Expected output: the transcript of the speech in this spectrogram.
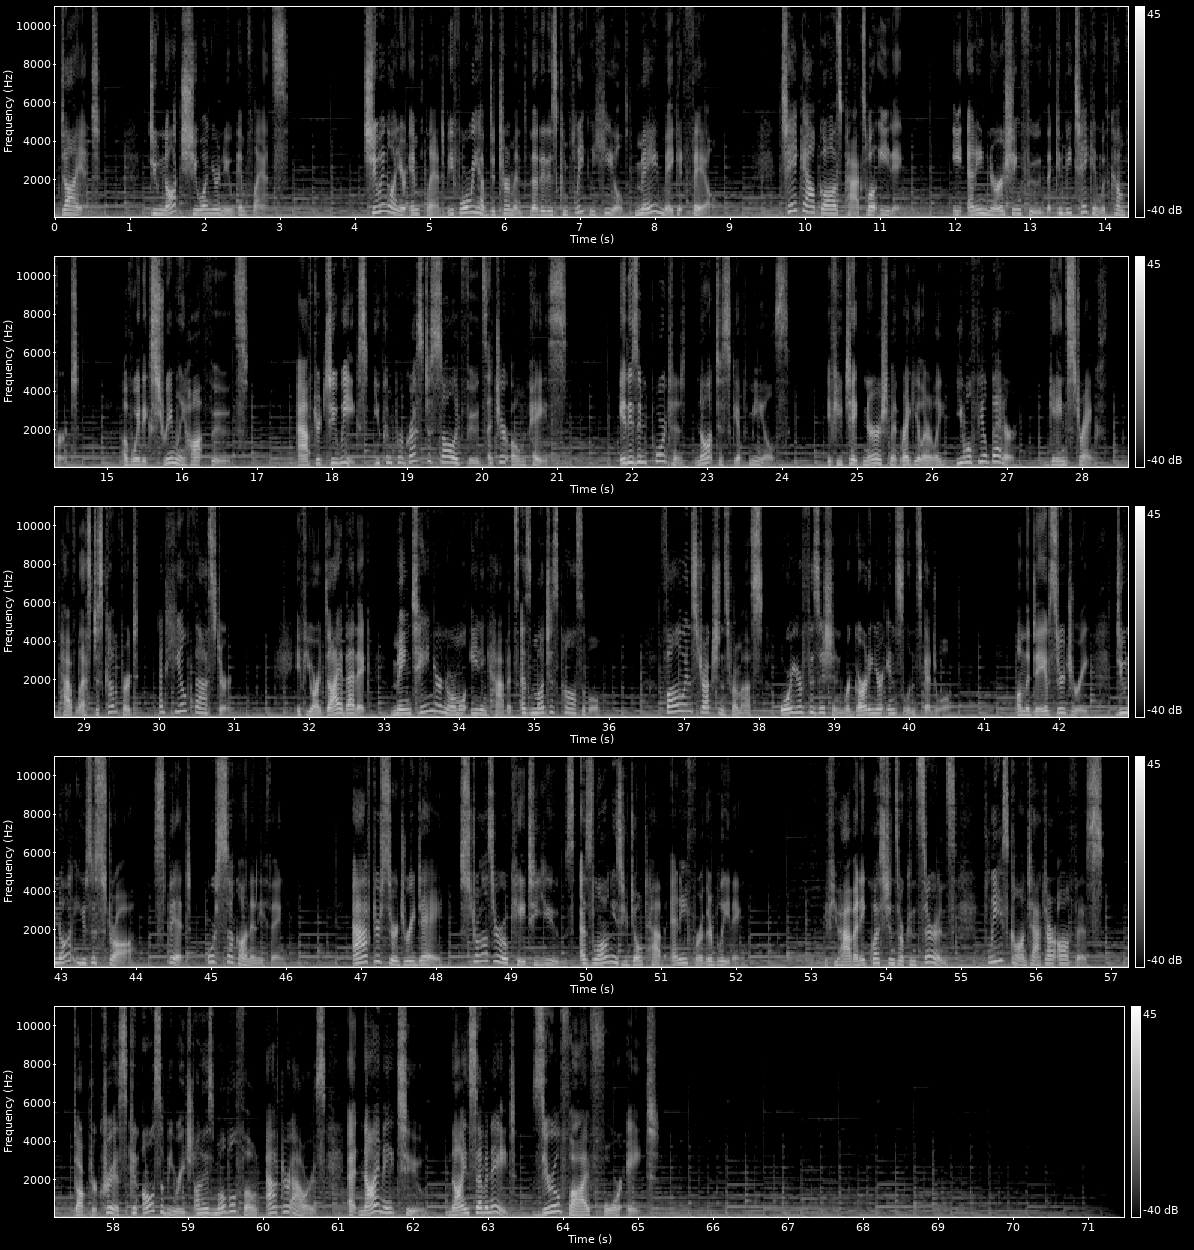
Diet. Do not chew on your new implants. Chewing on your implant before we have determined that it is completely healed may make it fail. Take out gauze packs while eating. Eat any nourishing food that can be taken with comfort. Avoid extremely hot foods. After two weeks, you can progress to solid foods at your own pace. It is important not to skip meals. If you take nourishment regularly, you will feel better, gain strength, have less discomfort, and heal faster. If you are diabetic, maintain your normal eating habits as much as possible. Follow instructions from us or your physician regarding your insulin schedule. On the day of surgery, do not use a straw, spit, or suck on anything. After surgery day, straws are okay to use as long as you don't have any further bleeding. If you have any questions or concerns, please contact our office. Dr. Chris can also be reached on his mobile phone after hours at 982 978 0548.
